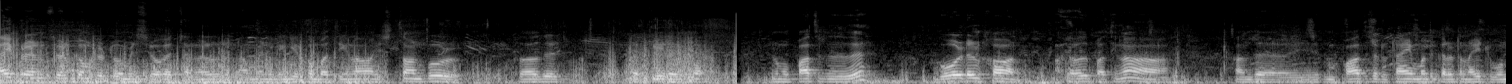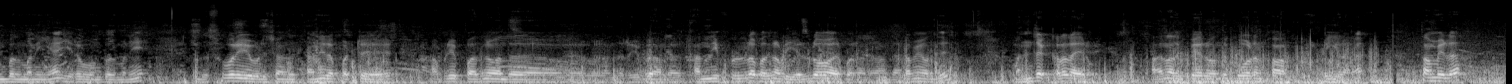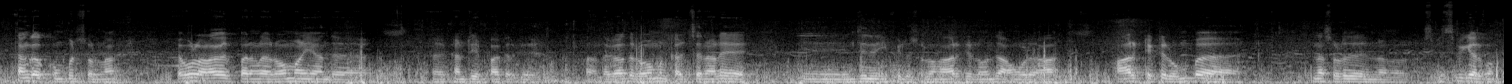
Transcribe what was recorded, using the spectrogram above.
Hi friends welcome to two minutes yoga channel நம்ம இங்கே எங்கே இருக்கோம் பார்த்தீங்கன்னா இஸ்தான்புல் அதாவது டர்க்கியில் இருக்கோம். நம்ம பார்த்துட்டு இருந்தது கோல்டன் ஹார்ன் அதாவது பார்த்திங்கன்னா அந்த இது பார்த்துட்டு இருக்க டைம் வந்து கரெக்டாக நைட்டு ஒன்பது மணிங்க இரவு ஒன்பது மணி. அந்த சூரிய வெளிச்சம் அந்த தண்ணியில் பட்டு அப்படியே பார்த்தீங்கன்னா அந்த அந்த ரிவர் அந்த தண்ணி ஃபுல்லாக பார்த்தீங்கன்னா அப்படியே எல்லோவாக இருப்பார் அந்த அந்த இடமே வந்து மஞ்சள் கலர் ஆயிரும். அதனால் அது பேர் வந்து கோல்டன் ஹார்ன் அப்படிங்கிறாங்க. தமிழில் தங்க கொம்புன்னு சொல்லலாம். எவ்வளோ அழகாக இருக்கு பாருங்களேன் ரோமானியா அந்த கண்ட்ரியை பார்க்குறதுக்கு. அந்த காலத்தில் ரோமன் கல்ச்சர்னாலே இன்ஜினியரிங் ஃபீல்டு சொல்லுவாங்க. ஆர்கிடெக்டில் வந்து அவங்களோட ஆர்கிடெக்ட் ரொம்ப என்ன சொல்கிறது ஸ்பெசிஃபிக்காக இருக்கும்.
